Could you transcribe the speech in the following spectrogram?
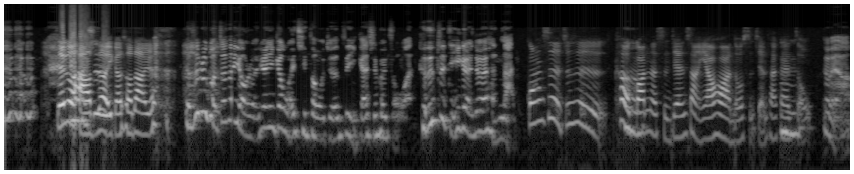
结果好只有一个修道院。可是如果真的有人愿意跟我一起走，我觉得自己应该是会走完。可是自己一个人就会很懒。光是就是客观的时间上也要花很多时间才可以走。嗯、对啊。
